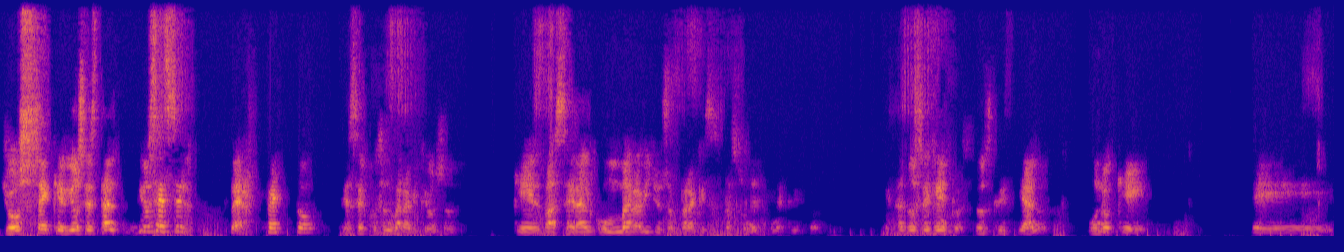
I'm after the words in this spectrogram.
Yo sé que Dios es tan, Dios es el perfecto de hacer cosas maravillosas que va a ser algo maravilloso para que esas personas tengan Cristo. Estos dos ejemplos, dos cristianos, uno que eh,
